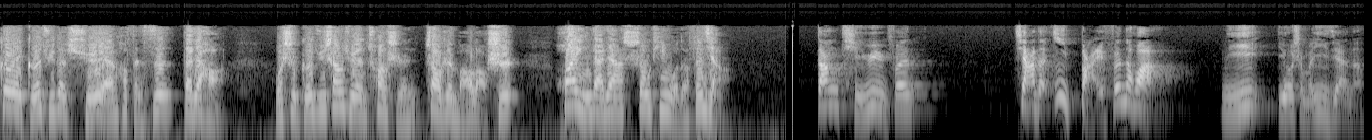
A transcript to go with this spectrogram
各位格局的学员和粉丝，大家好，我是格局商学院创始人赵振宝老师，欢迎大家收听我的分享。当体育分加的一百分的话，你有什么意见呢？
